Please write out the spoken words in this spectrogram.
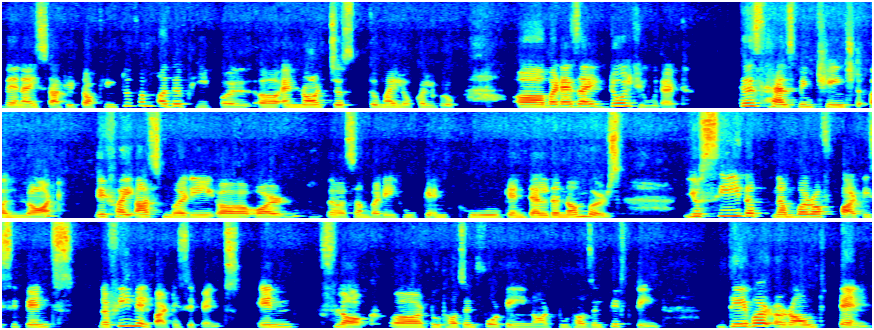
when i started talking to some other people uh, and not just to my local group. Uh, but as i told you that this has been changed a lot if i ask marie uh, or uh, somebody who can who can tell the numbers you see the number of participants the female participants in flock uh, 2014 or 2015 they were around 10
